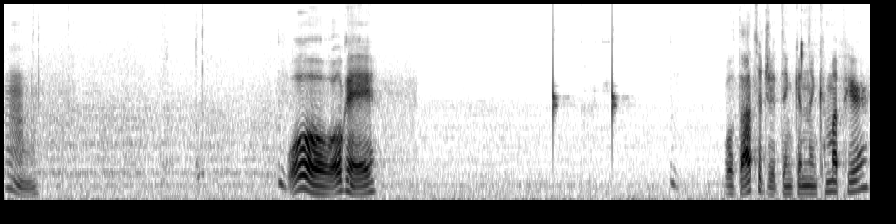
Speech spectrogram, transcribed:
Hmm. Whoa, okay. Well, that's what you're thinking, then come up here.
